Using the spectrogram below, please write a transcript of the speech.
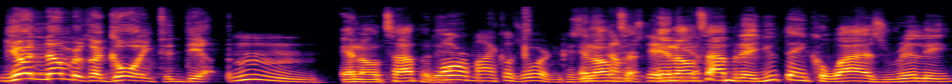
your numbers are going to dip. and on top of that, or Michael Jordan, because his and on, numbers to- didn't. and on top of that, you think Kawhi is really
